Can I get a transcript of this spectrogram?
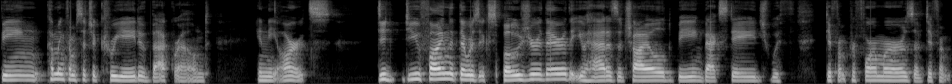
being coming from such a creative background in the arts. Did do you find that there was exposure there that you had as a child, being backstage with different performers of different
